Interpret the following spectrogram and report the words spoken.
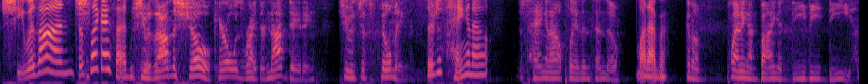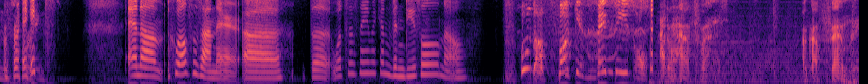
She was on, just like I said. She was on the show. Carol was right. They're not dating. She was just filming, They're just hanging out. just hanging out, playing Nintendo. Whatever. Gonna planning on buying a DVD in the spring. And um, who else was on there? Uh, the what's his name again? Vin Diesel? No. Who the fuck is Vin Diesel? I don't have friends. I got family.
